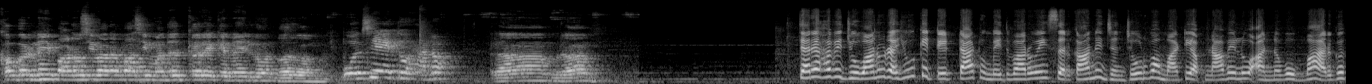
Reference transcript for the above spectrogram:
ખબર નહીં પાડોશી વાળા પાસે મદદ કરે કે નહીં લોન ભરવામાં. બોલશે તો હાલો. રામ રામ. ત્યારે હવે જોવાનું રહ્યું કે ટેટટાટ ઉમેદવારોએ સરકારને ઝંઝોડવા માટે અપનાવેલો આ નવો માર્ગ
